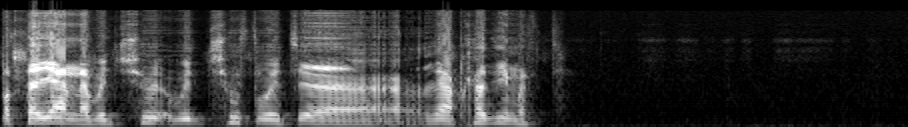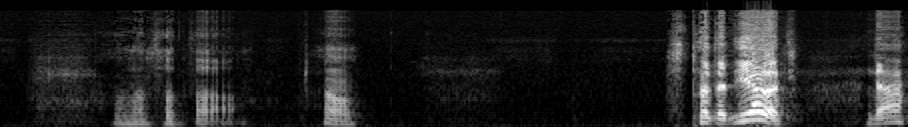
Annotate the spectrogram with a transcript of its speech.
постоянно вы, чу вы чувствуете э, необходимость значит, э, ну, что-то делать, да,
